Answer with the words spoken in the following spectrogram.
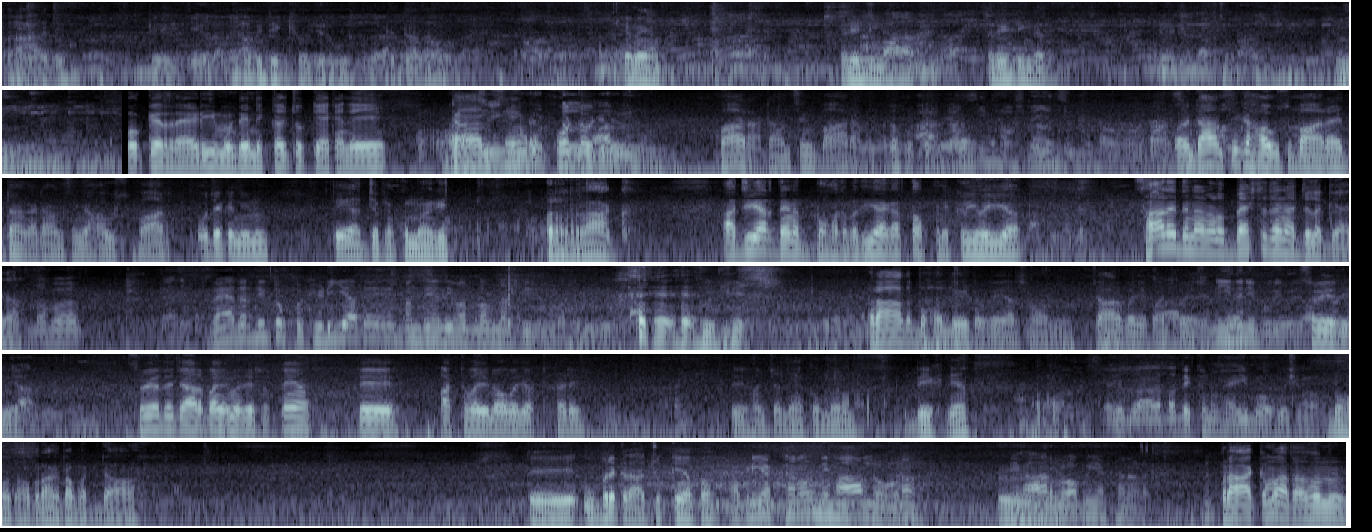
ਪ੍ਰਾਗ ਦੇ। ਤੇ ਆ ਵੀ ਦੇਖਿਓ ਜਰੂਰ ਕਿੱਦਾਂ ਦਾ। ਕਿਵੇਂ ਆ? ਰੇਟਿੰਗ ਰੇਟਿੰਗ ਰੇਟਿੰਗ 10 ਤੋਂ 10 ਓਕੇ ਰੈਡੀ ਮੁੰਡੇ ਨਿਕਲ ਚੁੱਕੇ ਆ ਕਹਿੰਦੇ ਡਾਂਸਿੰਗ ਹੋਟਲ ਬਾਹਰ ਆ ਡਾਂਸਿੰਗ ਬਾਹਰ ਆ ਮੈਨੂੰ ਲੱਗਦਾ ਹੋਟਲ ਮੇਰਾ। ਹਾਊਸ ਗਈ ਤੁਸੀਂ ਔਰ ਡਾਂਸਿੰਗ ਹਾਊਸ ਬਾਹਰ ਆ। ਇਦਾਂ ਦਾ ਡਾਂਸਿੰਗ ਹਾਊਸ ਬਾਹਰ। ਉਹਦੇ ਕੰਨੀ ਨੂੰ ਤੇ ਅੱਜ ਆਪਾਂ ਘੁੰਮਾਂਗੇ ਪ੍ਰਾਗ। ਅੱਜ ਯਾਰ ਦਿਨ ਬਹੁਤ ਵਧੀਆ ਹੈਗਾ ਧੁੱਪ ਨਿਕਲੀ ਹੋਈ ਆ। ਸਾਰੇ ਦਿਨਾਂ ਨਾਲੋਂ ਬੈਸਟ ਦਿਨ ਅੱਜ ਲੱਗਿਆ ਹੈਗਾ। ਮਤਲਬ ਵੈਦਰ ਦੀ ਧੁੱਪ ਖਿੜੀ ਆ ਤੇ ਬੰਦਿਆਂ ਦੀ ਮਤਲਬ એનર્ਜੀ ਦਊਗਾ ਰਾਤ ਬਹੁਤ ਲੇਟ ਹੋ ਗਏ ਯਾਰ ਸੌਣ ਨੂੰ। 4 ਵਜੇ 5 ਵਜੇ ਨੀਂਦ ਨਹੀਂ ਪੂਰੀ ਹੋਈ। ਸਵੇਰੇ 4 ਵਜੇ। ਸਵੇਰ ਦੇ 4-5 ਵਜੇ ਸੁੱਤੇ ਆ ਤੇ 8 ਵਜੇ 9 ਵਜੇ ਉੱਠ ਖੜੇ। ਤੇ ਹੁਣ ਚੱਲਦੇ ਆ ਘੁੰਮਣ ਦੇਖਦੇ ਆ। ਇਹ ਬਲਾਗ ਤਾਂ ਦੇਖਣ ਨੂੰ ਹੈ ਹੀ ਬਹੁਤ ਕੁਛ ਆ। ਬਹੁਤ ਆ ਪ੍ਰਾਗ ਦਾ ਵੱਡਾ ਤੇ ਉਬਰ ਕਰਾ ਚੁੱਕੇ ਆ ਆਪਾਂ। ਆਪਣੀਆਂ ਅੱਖਾਂ ਨਾਲ ਨਿਹਾਰ ਲਓ ਹਣਾ ਨਿਹਾਰ ਲਓ ਆਪਣੀਆਂ ਅੱਖਾਂ ਨਾਲ। ਪ੍ਰਾਗ ਘਮਾਤਾ ਤੁਹਾਨੂੰ।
